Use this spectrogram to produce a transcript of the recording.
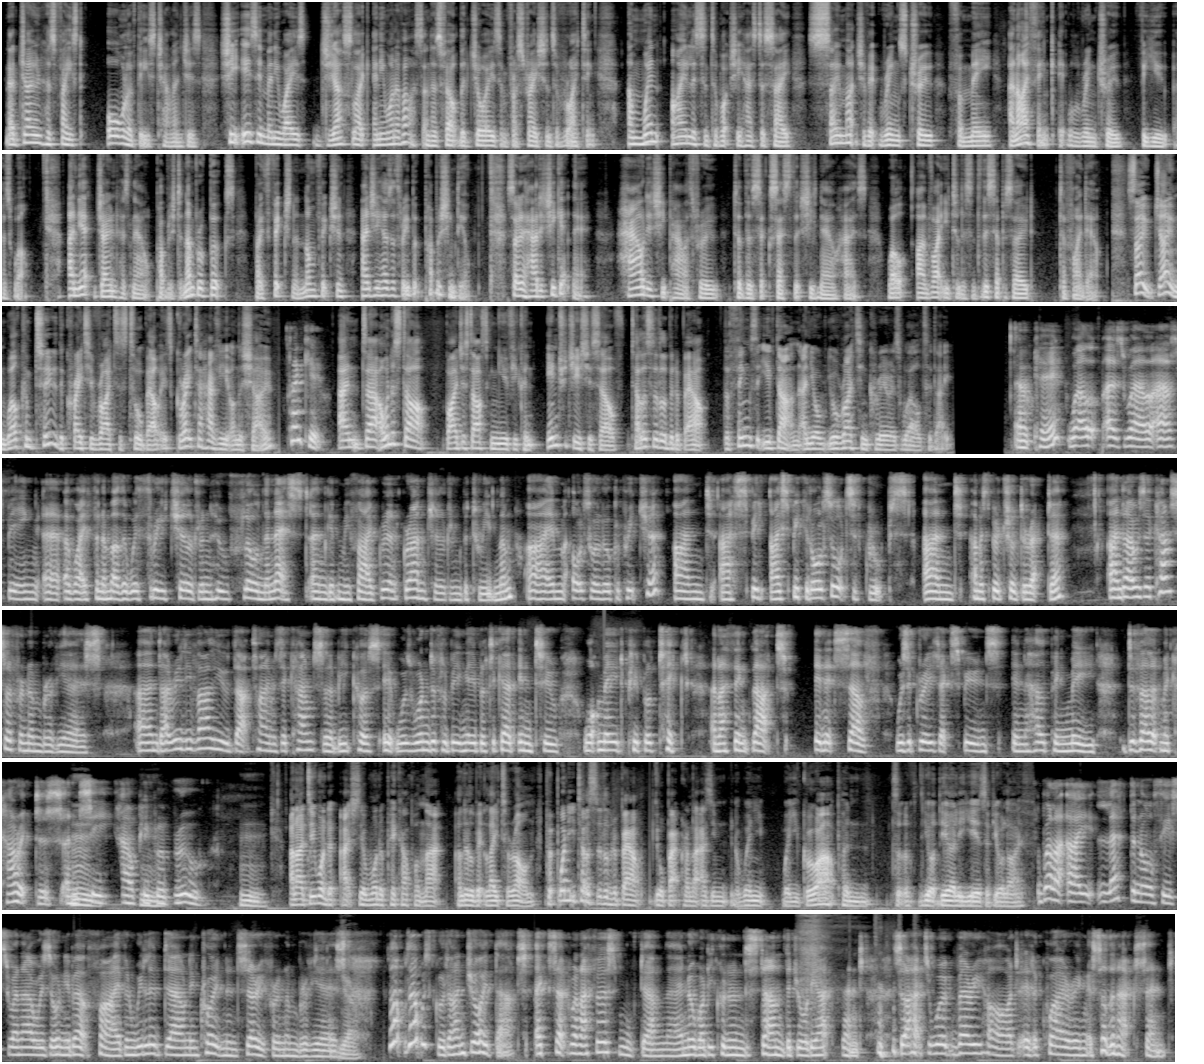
Now, Joan has faced all of these challenges. She is, in many ways, just like any one of us and has felt the joys and frustrations of writing. And when I listen to what she has to say, so much of it rings true for me, and I think it will ring true for you as well. And yet, Joan has now published a number of books, both fiction and non fiction, and she has a three book publishing deal. So, how did she get there? How did she power through to the success that she now has? Well, I invite you to listen to this episode to find out. So, Joan, welcome to the Creative Writers Toolbelt. It's great to have you on the show. Thank you. And uh, I want to start by just asking you if you can introduce yourself, tell us a little bit about the things that you've done and your, your writing career as well today. Okay. Well, as well as being a, a, wife and a mother with three children who've flown the nest and given me five grand- grandchildren between them, I'm also a local preacher and I speak, I speak at all sorts of groups and I'm a spiritual director. And I was a counsellor for a number of years. And I really valued that time as a counsellor because it was wonderful being able to get into what made people tick. And I think that in itself was a great experience in helping me develop my characters and mm. see how people mm. grew. Mm. And I do want to actually I want to pick up on that a little bit later on. But why don't you tell us a little bit about your background, as in you know when you where you grew up and sort of your, the early years of your life? Well, I, I left the northeast when I was only about five, and we lived down in Croydon in Surrey for a number of years. Yeah. That, that was good. I enjoyed that. Except when I first moved down there, nobody could understand the Geordie accent. so I had to work very hard at acquiring a southern accent.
